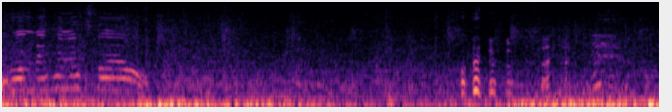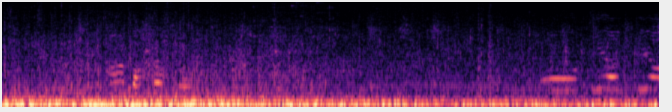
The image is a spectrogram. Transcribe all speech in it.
모르는데 해냈어요. 아, 막혔어. 어, 뛰어, 뛰어. 어,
